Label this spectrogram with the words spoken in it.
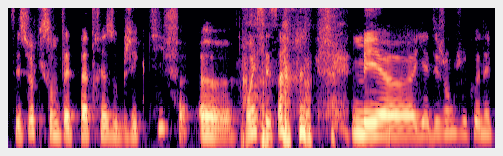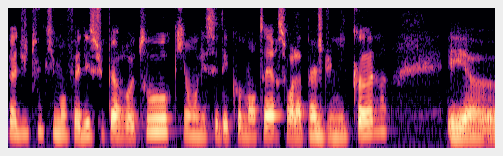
c'est sûr qu'ils sont peut-être pas très objectifs. Euh, ouais, c'est ça. Mais euh, il y a des gens que je connais pas du tout qui m'ont fait des super retours, qui ont laissé des commentaires sur la page du Nikon. Et, euh,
